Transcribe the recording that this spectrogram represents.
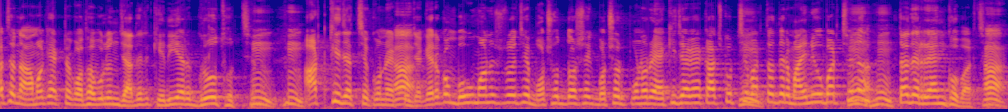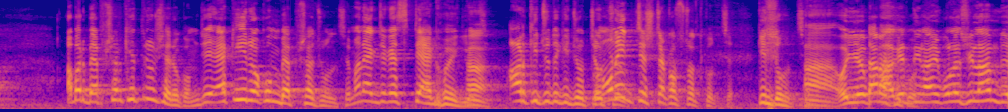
আচ্ছা না আমাকে একটা কথা বলুন যাদের কেরিয়ার গ্রোথ হচ্ছে আটকে যাচ্ছে কোনো একটা হ্যাঁ। জায়গায়। এরকম বহু মানুষ রয়েছে বছর দশেক বছর পনেরো একই জায়গায় কাজ করছে বাট তাদের মাইনেও বাড়ছে না তাদের র্যাঙ্কও বাড়ছে আবার ব্যবসার ক্ষেত্রেও সেরকম যে একই রকম ব্যবসা চলছে মানে এক জায়গায় স্ট্যাগ হয়ে গিয়েছে। আর কিছুতে কিছু হচ্ছে। অনেক চেষ্টা কসরত করছে কিন্তু হচ্ছে হ্যাঁ ওই যে আগের দিন আমি বলেছিলাম যে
